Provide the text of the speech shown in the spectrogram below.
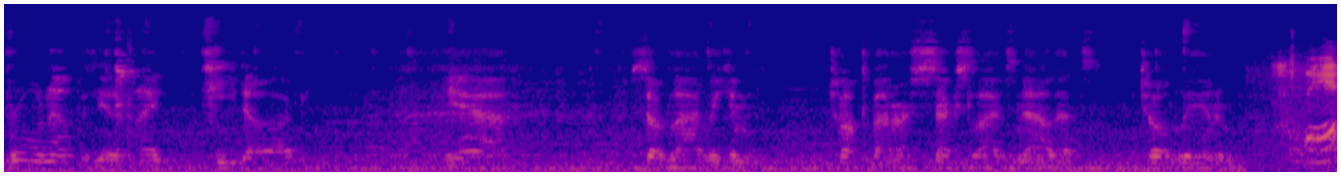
Fun growing up with you tonight, T-Dog. Yeah. So glad we can talk about our sex lives now. That's totally an There.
